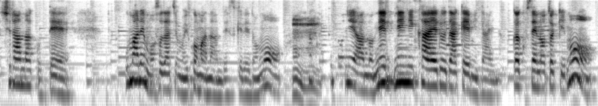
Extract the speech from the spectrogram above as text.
知らなくて生まれも育ちも生駒なんですけれども、うんうん。本当にあの寝寝に帰るだけみたいな学生の時も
